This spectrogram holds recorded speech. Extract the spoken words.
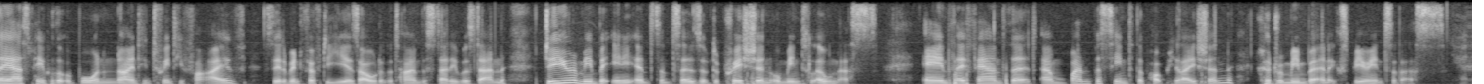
they asked people that were born in 1925, so they'd have been 50 years old at the time the study was done, do you remember any instances of depression or mental illness? And they found that um, 1% of the population could remember an experience of this. Yep.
